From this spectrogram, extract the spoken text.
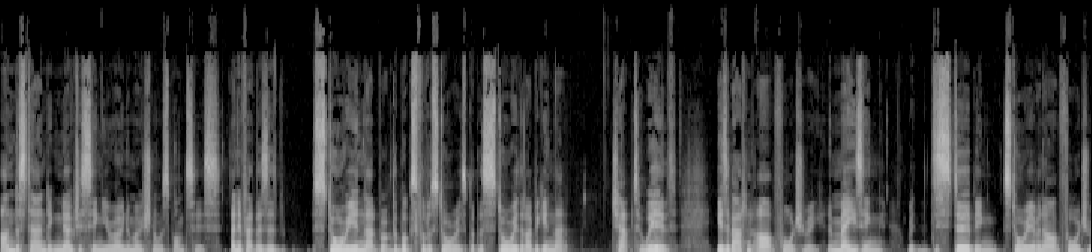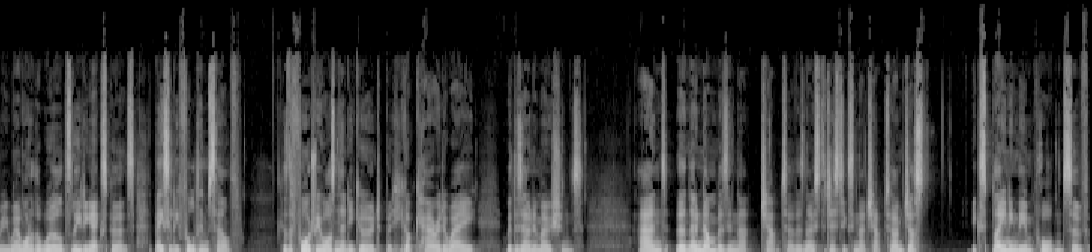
understanding, noticing your own emotional responses. And in fact, there's a story in that book. The book's full of stories, but the story that I begin that chapter with is about an art forgery, an amazing, disturbing story of an art forgery where one of the world's leading experts basically fooled himself because the forgery wasn't any good, but he got carried away with his own emotions. And there are no numbers in that chapter, there's no statistics in that chapter. I'm just explaining the importance of,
